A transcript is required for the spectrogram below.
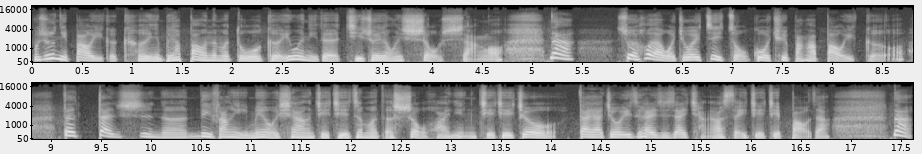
我就说你抱一个可以，你不要抱那么多个，因为你的脊椎容易受伤哦。那。所以后来我就会自己走过去帮他抱一个哦，但但是呢，立方体没有像姐姐这么的受欢迎，姐姐就大家就一直开始在抢要谁姐姐抱这样，那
